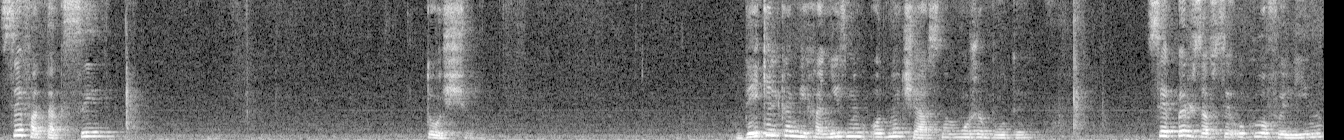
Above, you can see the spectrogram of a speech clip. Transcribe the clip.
цефатоксин тощо. Декілька механізмів одночасно може бути. Це перш за все у клофеліну,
